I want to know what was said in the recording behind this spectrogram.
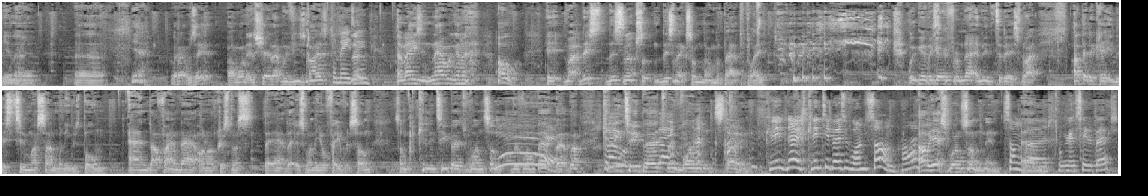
you know. Uh, yeah, well that was it. I wanted to share that with you guys. Amazing. Look, amazing. Now we're gonna. Oh, here, right, this this next this next song that I'm about to play. we're gonna go from that and into this. Right, I dedicated this to my son when he was born, and I found out on our Christmas day out that it was one of your favourite songs. So I'm killing two birds with one song with one bird. Uh, well, killing Go, two birds go. with one stone. Killing, no, it's killing two birds with one song. I like Oh yes, one song then. Songbird. We're going to see the birds.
